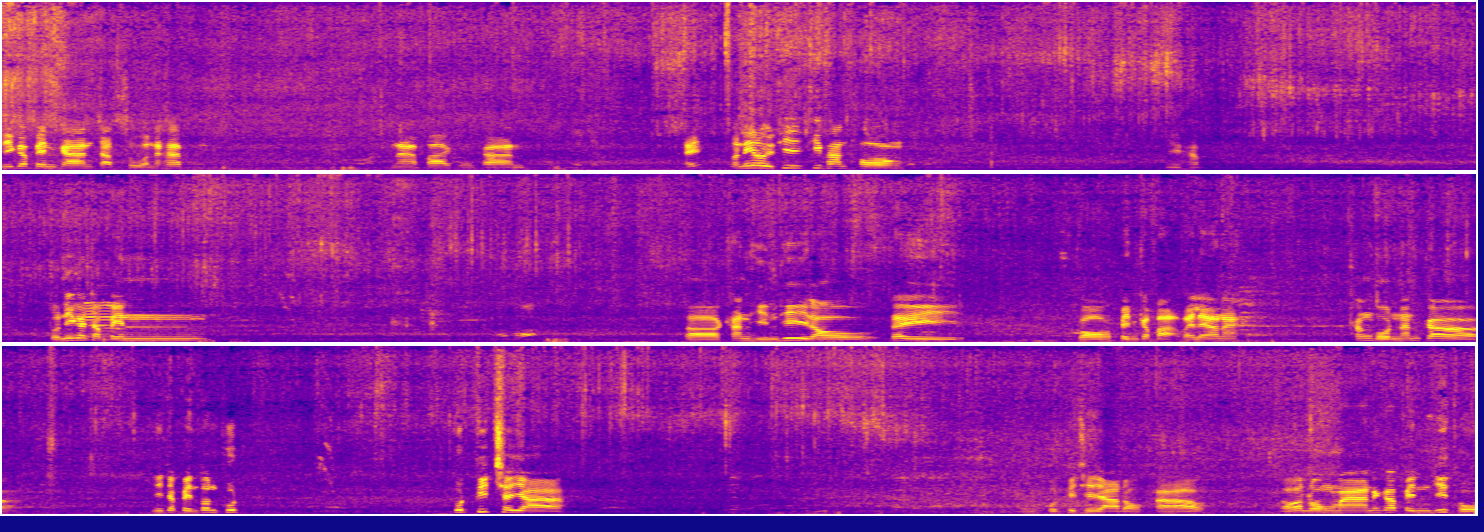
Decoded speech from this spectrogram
นี้ก็เป็นการจัดสวนนะครับ หน้าป้ายโครงการเอ้ยตอนนี้เราอยู่ที่ที่พานทอง นี่ครับ ตัวนี้ก็จะเป็นอ่อคันหินที่เราได้ก่อเป็นกระบะไว้แล้วนะ ข้างบนนั้นก็ นี่จะเป็นต้นพุทธพุทธพิชยา พุทธพิชยาดอกขาว แล้วก็ลงมานี่ก็เป็นยี่โถ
